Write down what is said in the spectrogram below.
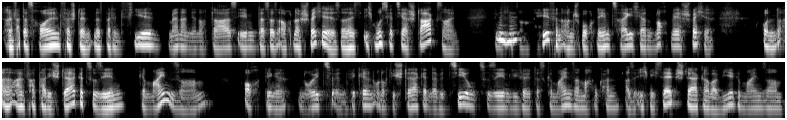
einfach das Rollenverständnis bei den vielen Männern ja noch da ist, eben, dass das auch eine Schwäche ist. Das heißt, ich muss jetzt ja stark sein. Wenn mhm. ich jetzt auch noch Hilfe in Anspruch nehme, zeige ich ja noch mehr Schwäche. Und äh, einfach da die Stärke zu sehen, gemeinsam auch Dinge neu zu entwickeln und auch die Stärke in der Beziehung zu sehen, wie wir das gemeinsam machen können. Also ich mich selbst stärke, aber wir gemeinsam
